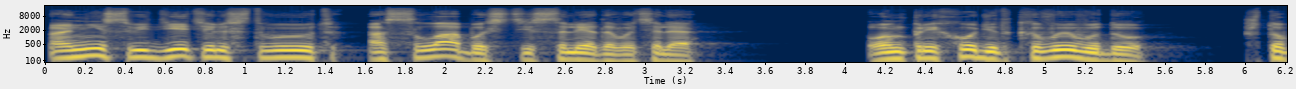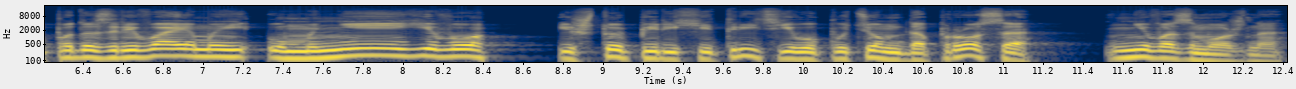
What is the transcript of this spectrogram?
они свидетельствуют о слабости следователя. Он приходит к выводу, что подозреваемый умнее его и что перехитрить его путем допроса невозможно.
